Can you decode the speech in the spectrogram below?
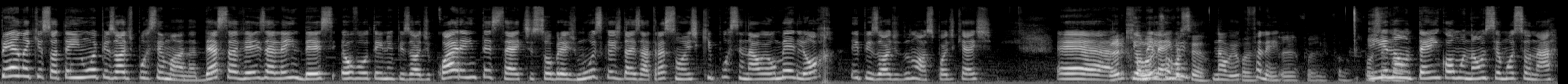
Pena que só tem um episódio por semana. Dessa vez, além desse, eu voltei no episódio 47 sobre as músicas das atrações, que por sinal é o melhor episódio do nosso podcast. É, Ele que eu me lembro. você? Não, eu Foi- que falei. é, foi ele. E não tem como não se emocionar,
